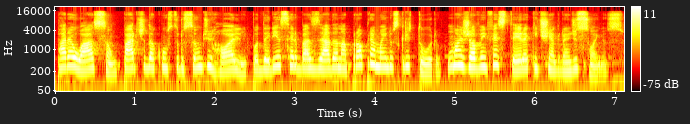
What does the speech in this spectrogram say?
Para Watson, parte da construção de Holly poderia ser baseada na própria mãe do escritor, uma jovem festeira que tinha grandes sonhos.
